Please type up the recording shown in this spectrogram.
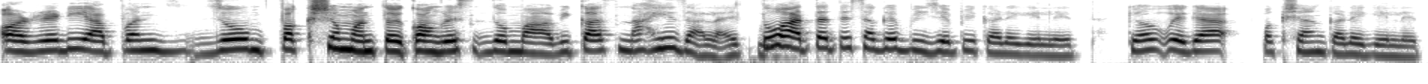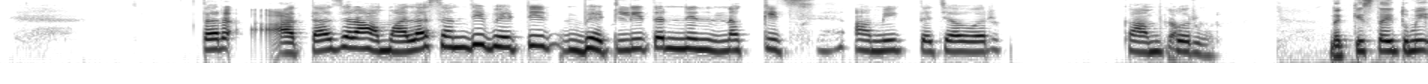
ऑलरेडी आपण जो पक्ष म्हणतोय काँग्रेस जो मा विकास नाही झालाय, तो हं. आता ते सगळे बी-जे-पीकडे गेलेत किंवा वेगळ्या पक्षांकडे गेलेत. तर आता जर आम्हाला संधी भेटी भेटली तर नि नक्कीच आम्ही त्याच्यावर काम काम करू. करू. नक्कीच ताई तुम्ही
